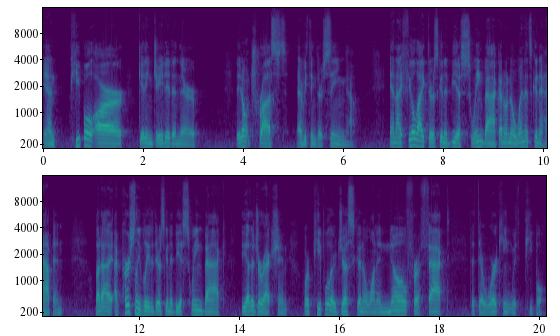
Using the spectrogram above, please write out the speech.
and people are getting jaded and they're they don't trust everything they're seeing now. And I feel like there's going to be a swing back. I don't know when it's going to happen, but I, I personally believe that there's going to be a swing back the other direction where people are just going to want to know for a fact that they're working with people.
